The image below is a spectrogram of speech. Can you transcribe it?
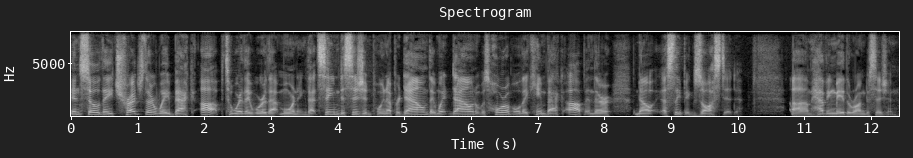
And so they trudged their way back up to where they were that morning. That same decision point up or down. They went down. It was horrible. They came back up and they're now asleep, exhausted, um, having made the wrong decision.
